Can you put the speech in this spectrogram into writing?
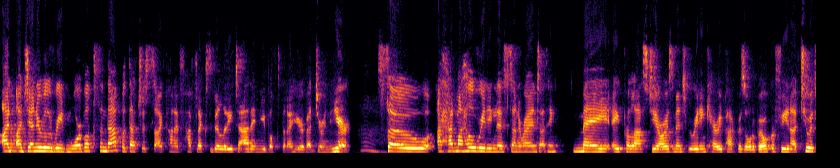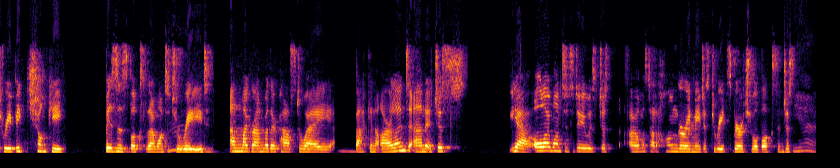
I, I generally read more books than that, but that just I kind of have flexibility to add in new books that I hear about during the year. Ah. So I had my whole reading list, and around I think May, April last year, I was meant to be reading Kerry Packer's autobiography, and I had two or three big chunky business books that I wanted to mm. read. And my grandmother passed away back in Ireland, and it just, yeah, all I wanted to do was just I almost had a hunger in me just to read spiritual books and just Yeah.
